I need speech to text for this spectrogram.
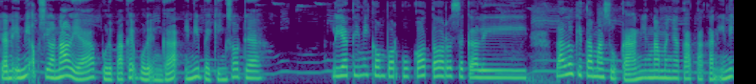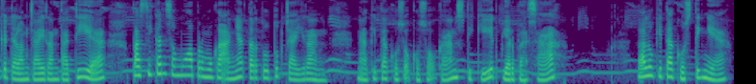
Dan ini opsional ya, boleh pakai boleh enggak. Ini baking soda. Lihat ini komporku kotor sekali. Lalu kita masukkan yang namanya tatakan ini ke dalam cairan tadi ya. Pastikan semua permukaannya tertutup cairan. Nah, kita gosok-gosokkan sedikit biar basah. Lalu kita ghosting ya.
